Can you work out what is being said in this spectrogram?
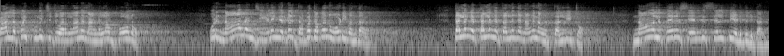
காலைல போய் குளிச்சுட்டு வரலான்னு நாங்கெல்லாம் போனோம். ஒரு நாலஞ்சு இளைஞர்கள் தப தபன்னு ஓடி வந்தாங்க. தள்ளுங்க தள்ளுங்க தள்ளுங்க நாங்கள் நாங்கள் தள்ளிட்டோம். நாலு பேரை சேர்ந்து செல்ஃபி எடுத்துக்கிட்டாங்க.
